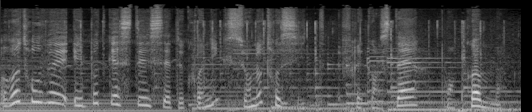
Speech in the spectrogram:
Retrouvez et podcastez cette chronique sur notre site fréquenceterre.com.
